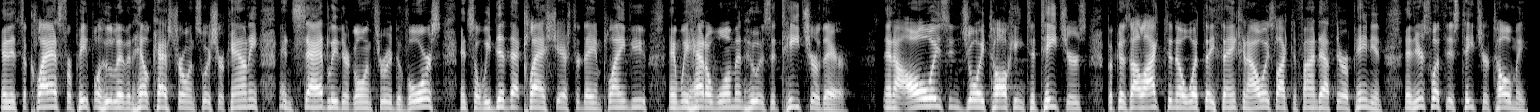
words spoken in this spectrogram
And it's a class for people who live in Hale Castro and Swisher County. And sadly, they're going through a divorce. And so we did that class yesterday in Plainview. And we had a woman who is a teacher there. And I always enjoy talking to teachers because I like to know what they think and I always like to find out their opinion. And here's what this teacher told me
